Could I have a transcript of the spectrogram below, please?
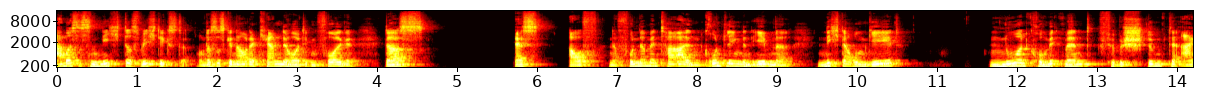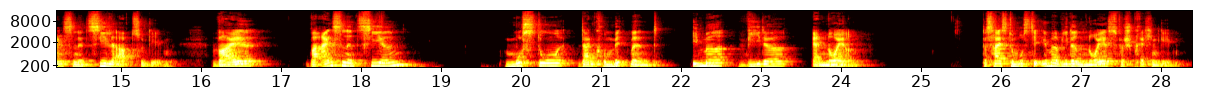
aber es ist nicht das Wichtigste. Und das ist genau der Kern der heutigen Folge, dass es auf einer fundamentalen, grundlegenden Ebene nicht darum geht, nur ein Commitment für bestimmte einzelne Ziele abzugeben. Weil bei einzelnen Zielen musst du dein Commitment immer wieder erneuern. Das heißt, du musst dir immer wieder ein neues Versprechen geben.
